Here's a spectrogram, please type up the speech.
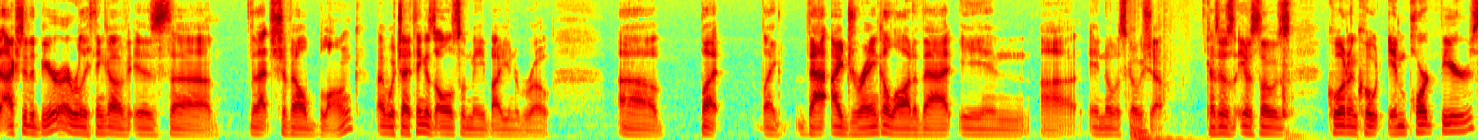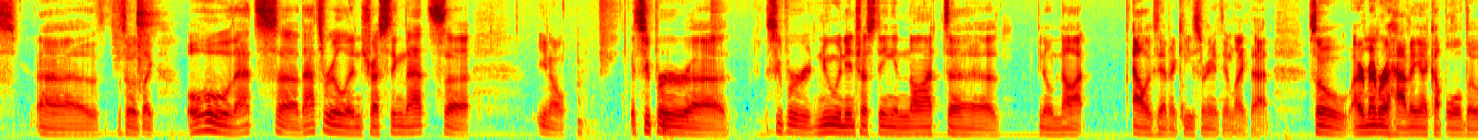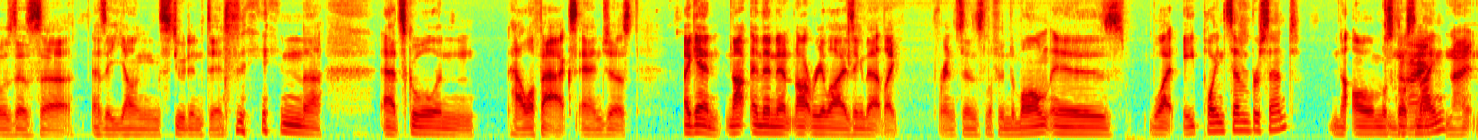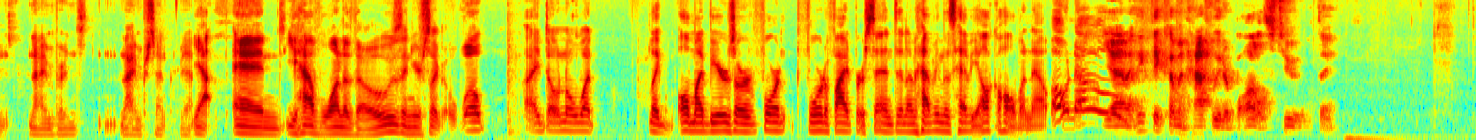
actually the beer I really think of is uh, that Cheval Blanc, uh, which I think is also made by Unibroue. Uh, but like that, I drank a lot of that in uh, in Nova Scotia because it was it was those quote unquote import beers. Uh, so it's like oh, that's uh, that's real interesting. That's you know, it's super super new and interesting, and not you know not Alexander Keith's or anything like that. So I remember having a couple of those as a, as a young student in, in uh, at school in Halifax, and just again not and then not realizing that like for instance, Le Fin du Monde is what eight point seven percent, almost close to nine, nine, nine, nine percent. Yeah. Yeah, and you have one of those, and you're just like, well, I don't know what. Like all my beers are four four to five percent, and I'm having this heavy alcohol one now. Oh no! Yeah, and I think they come in half liter bottles too, don't they?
